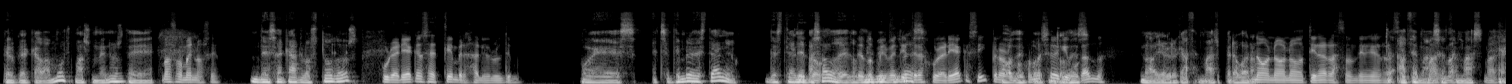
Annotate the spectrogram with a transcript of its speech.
creo que acabamos más o menos de, Más o menos, sí. de sacarlos todos, Juraría que en septiembre salió el último. pues en septiembre de este año, de este año De, do- pasado, de de, de 2023 2023. juraría que sí, pero a lo mejor me pues estoy entonces, equivocando. no, yo creo que hace más, pero bueno, No, no, no, tienes razón, tienes te- razón. hace más, Más, hace más, más.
